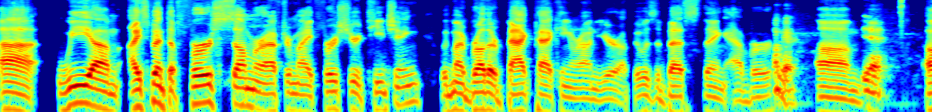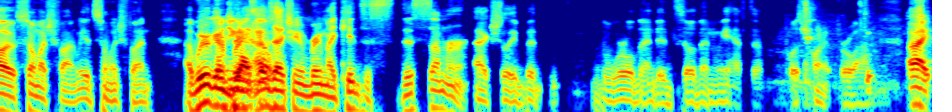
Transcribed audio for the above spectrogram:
uh we um I spent the first summer after my first year teaching with my brother backpacking around Europe. It was the best thing ever. Okay. Um yeah. Oh, it was so much fun. We had so much fun. Uh, we were going to bring I was actually going to bring my kids this this summer actually, but the world ended, so then we have to postpone it for a while. All right.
